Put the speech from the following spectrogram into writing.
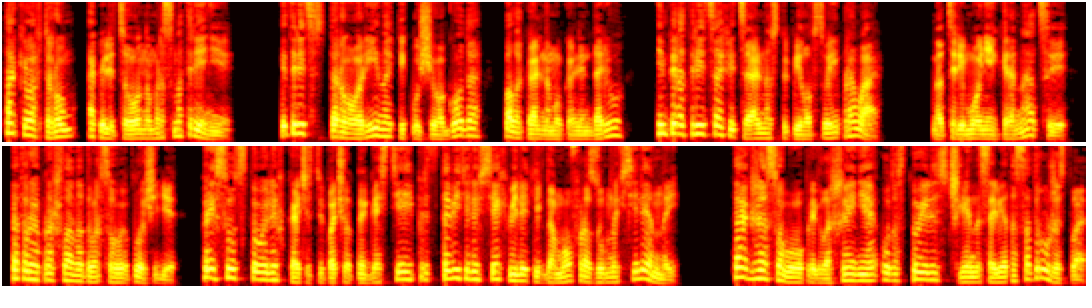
так и во втором апелляционном рассмотрении. И 32 Рина текущего года по локальному календарю императрица официально вступила в свои права. На церемонии коронации, которая прошла на Дворцовой площади, присутствовали в качестве почетных гостей представители всех великих домов разумной вселенной. Также особого приглашения удостоились члены Совета Содружества.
